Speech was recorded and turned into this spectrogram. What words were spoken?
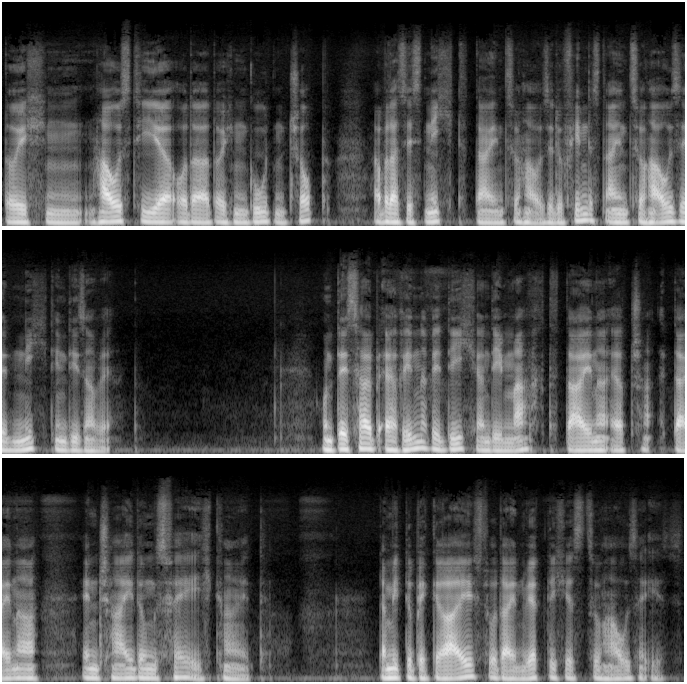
durch ein Haustier oder durch einen guten Job, aber das ist nicht dein Zuhause. Du findest ein Zuhause nicht in dieser Welt. Und deshalb erinnere dich an die Macht deiner, deiner Entscheidungsfähigkeit, damit du begreifst, wo dein wirkliches Zuhause ist.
